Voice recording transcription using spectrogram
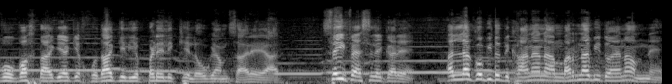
वो वक्त आ गया कि खुदा के लिए पढ़े लिखे लोग हैं हम सारे यार। सही फैसले करें। अल्लाह को भी तो दिखाना ना, मरना भी तो है ना हमने।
